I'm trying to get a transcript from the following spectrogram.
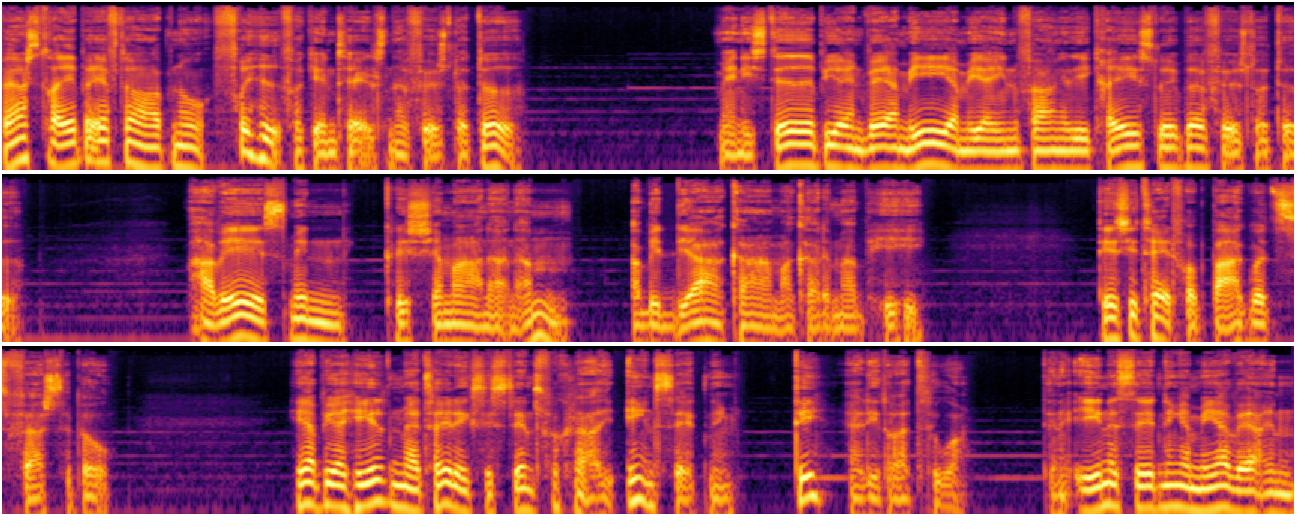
bør stræbe efter at opnå frihed fra gentagelsen af fødsel og død. Men i stedet bliver enhver mere og mere indfanget i kredsløbet af fødsel og død. Haves min nam abidya karma karmabhihi. Det er citat fra Bhagavats første bog. Her bliver hele den materielle eksistens forklaret i én sætning. Det er litteratur. Den ene sætning er mere værd end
